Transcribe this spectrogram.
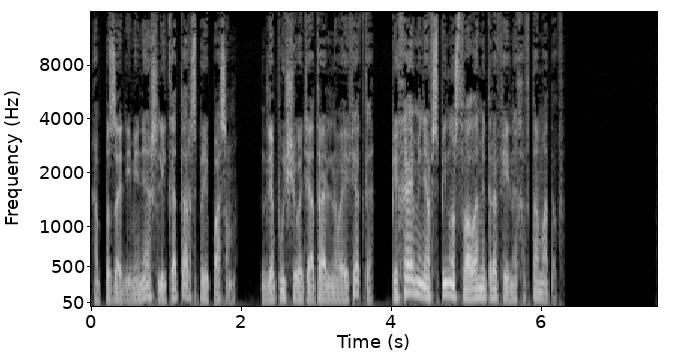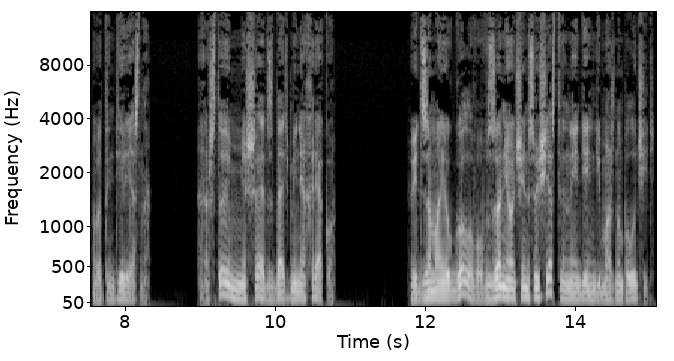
а позади меня шли катар с припасом, для пущего театрального эффекта, пихая меня в спину стволами трофейных автоматов. Вот интересно, а что им мешает сдать меня хряку? Ведь за мою голову в зоне очень существенные деньги можно получить.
